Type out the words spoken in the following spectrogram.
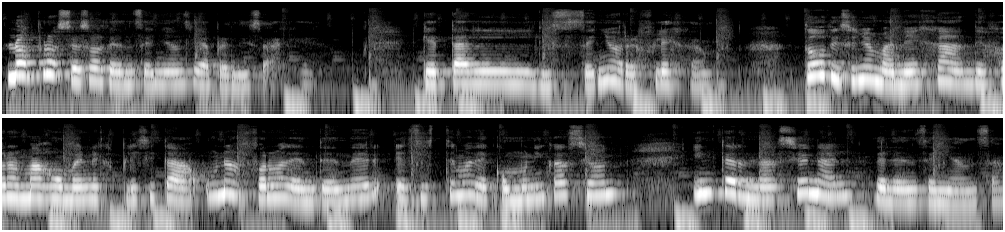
los procesos de enseñanza y aprendizaje que tal diseño refleja. Todo diseño maneja de forma más o menos explícita una forma de entender el sistema de comunicación internacional de la enseñanza.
